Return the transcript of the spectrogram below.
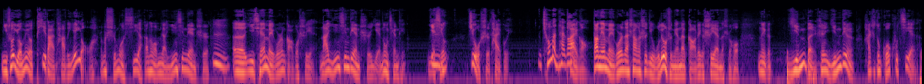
你说有没有替代它的？也有啊，什么石墨烯啊？刚才我们讲银锌电池，嗯，呃，以前美国人搞过实验，拿银锌电池也弄潜艇，也行，就是太贵，成本太高，太高。当年美国人在上个世纪五六十年代搞这个试验的时候，那个银本身银锭还是从国库借的，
